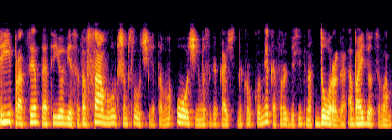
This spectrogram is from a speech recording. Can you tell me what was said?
3% от ее веса. Это в самом лучшем случае. Это очень высококачественной куркуме, который действительно дорого обойдется вам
